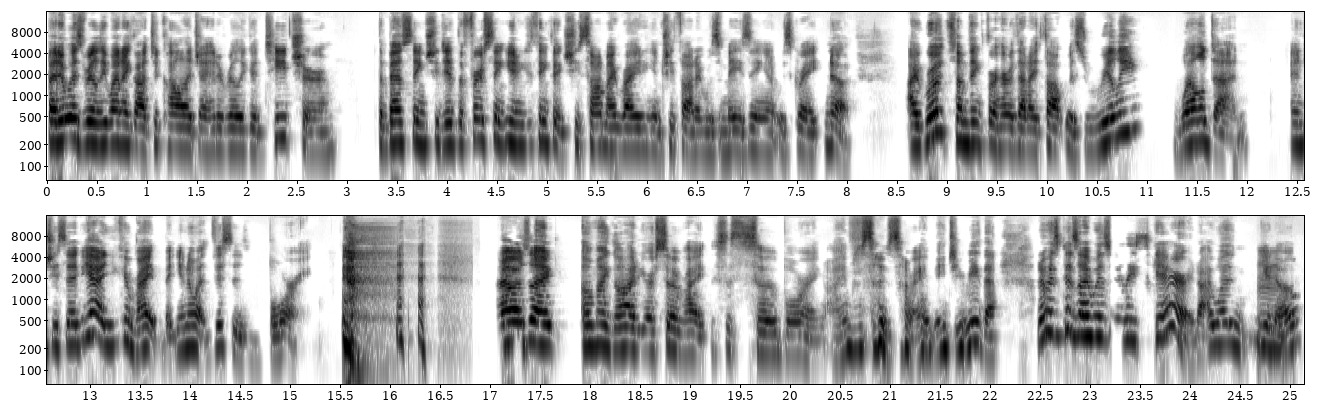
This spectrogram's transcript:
But it was really when I got to college, I had a really good teacher. The best thing she did, the first thing, you know, you think that she saw my writing and she thought it was amazing and it was great. No, I wrote something for her that I thought was really well done. And she said, Yeah, you can write, but you know what? This is boring. And I was like, oh my God, you're so right. This is so boring. I'm so sorry I made you read that. And it was because I was really scared. I wasn't, you Mm. know,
